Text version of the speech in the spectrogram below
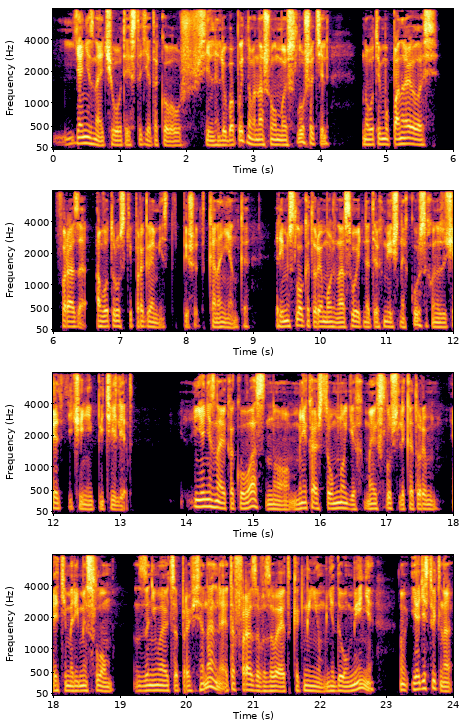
Я не знаю, чего в этой статье такого уж сильно любопытного нашел мой слушатель, но вот ему понравилась фраза «А вот русский программист», пишет Каноненко. Ремесло, которое можно освоить на трехмесячных курсах, он изучает в течение пяти лет. Я не знаю, как у вас, но мне кажется, у многих моих слушателей, которым этим ремеслом занимаются профессионально, эта фраза вызывает как минимум недоумение. Ну, я действительно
